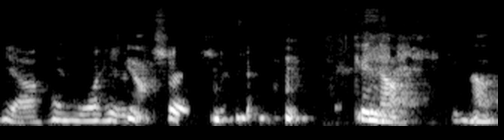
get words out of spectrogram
ja, Humor hilft. Ja. genau, genau.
